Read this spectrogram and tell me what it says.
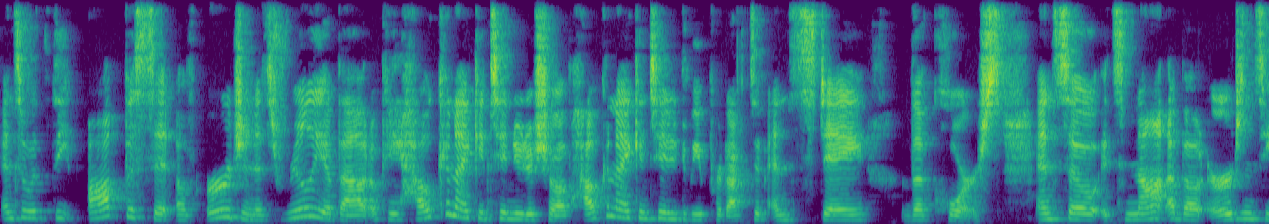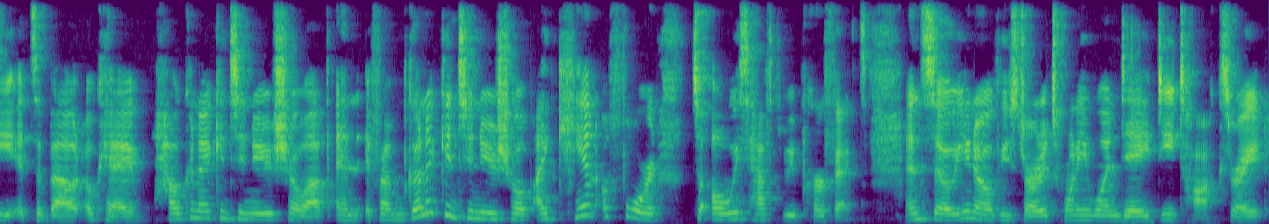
And so it's the opposite of urgent. It's really about, okay, how can I continue to show up? How can I continue to be productive and stay the course? And so it's not about urgency. It's about, okay, how can I continue to show up? And if I'm going to continue to show up, I can't afford to always have to be perfect. And so, you know, if you start a 21 day detox, right?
